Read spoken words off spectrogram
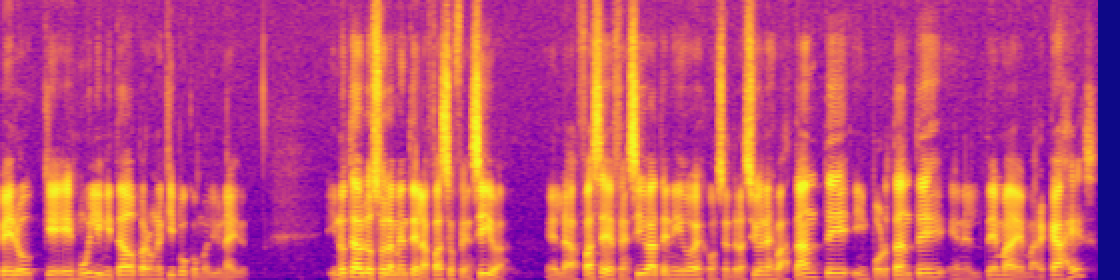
pero que es muy limitado para un equipo como el United. Y no te hablo solamente en la fase ofensiva. En la fase defensiva ha tenido desconcentraciones bastante importantes en el tema de marcajes.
